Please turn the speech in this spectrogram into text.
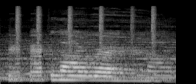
Lauren.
